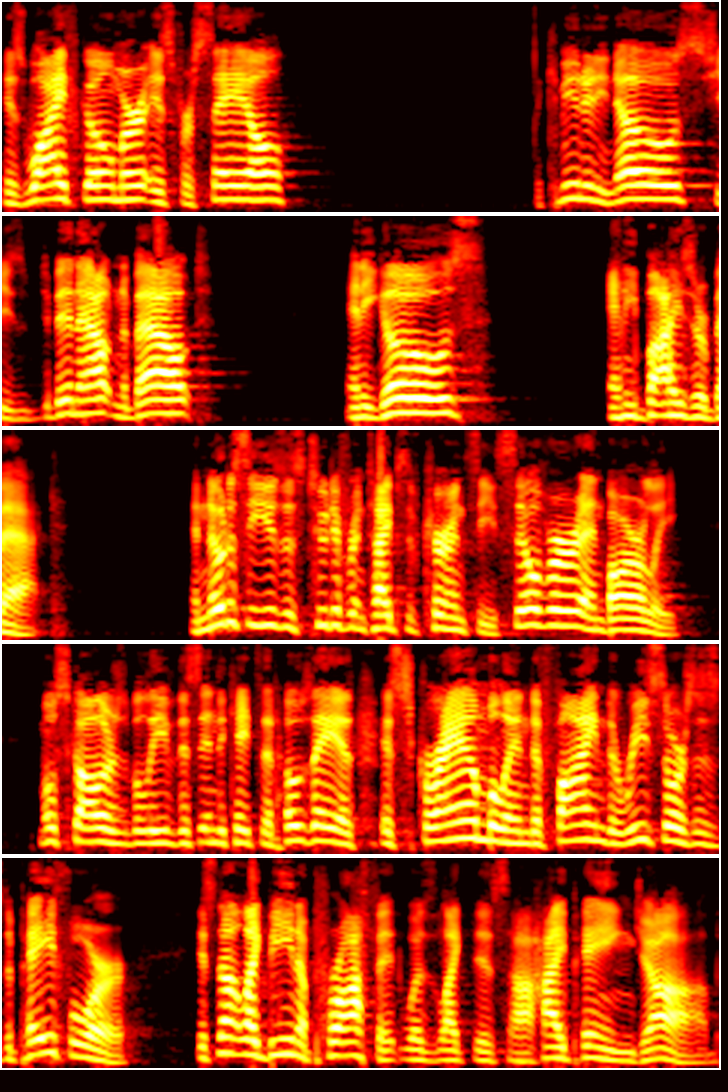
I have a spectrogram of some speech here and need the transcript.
His wife, Gomer, is for sale. The community knows she's been out and about. And he goes and he buys her back. And notice he uses two different types of currency silver and barley. Most scholars believe this indicates that Hosea is, scrambling to find the resources to pay for her. It's not like being a prophet was like this uh, high paying job.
